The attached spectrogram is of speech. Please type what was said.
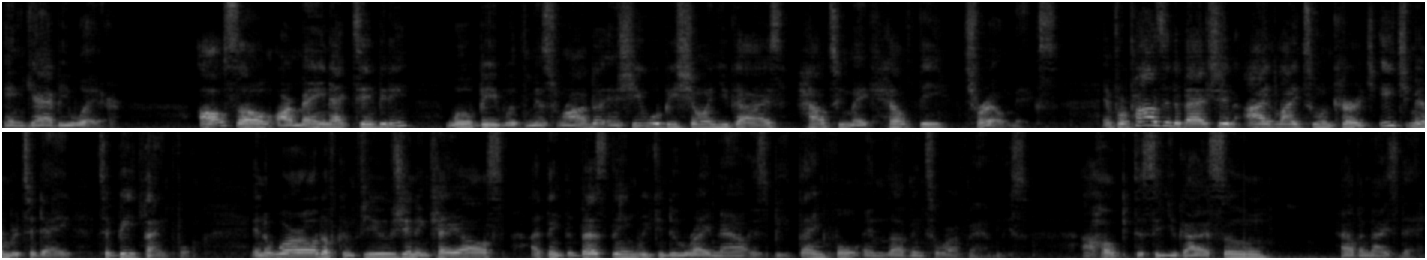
and Gabby Ware. Also, our main activity will be with Miss Rhonda, and she will be showing you guys how to make healthy trail mix. And for positive action, I'd like to encourage each member today to be thankful. In a world of confusion and chaos, I think the best thing we can do right now is be thankful and loving to our families. I hope to see you guys soon. Have a nice day.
